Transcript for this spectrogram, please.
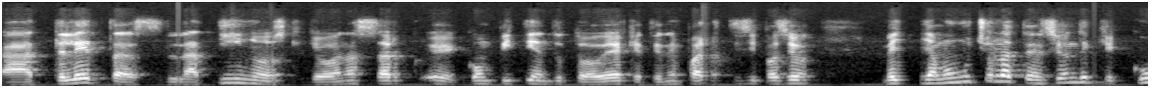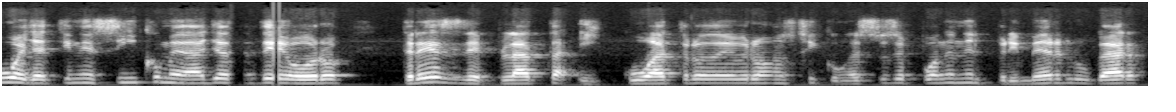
atletas latinos que van a estar eh, compitiendo todavía, que tienen participación, me llamó mucho la atención de que Cuba ya tiene cinco medallas de oro, tres de plata y cuatro de bronce, y con esto se pone en el primer lugar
